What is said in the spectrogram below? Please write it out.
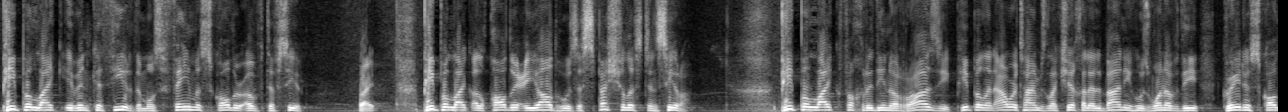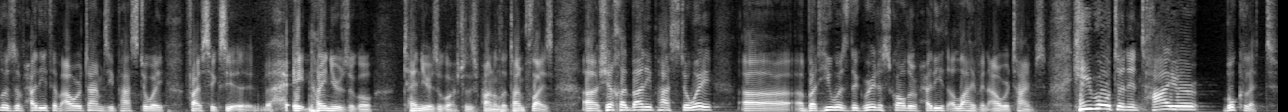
People like Ibn Kathir, the most famous scholar of tafsir, right? People like Al-Qadi Iyad, who is a specialist in seerah. People like Fakhruddin al-Razi, people in our times like Sheikh al-Albani, who's one of the greatest scholars of hadith of our times. He passed away five, six, uh, eight, nine years ago, ten years ago actually, subhanAllah, time flies. Uh, Sheikh al-Albani passed away, uh, but he was the greatest scholar of hadith alive in our times. He wrote an entire booklet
